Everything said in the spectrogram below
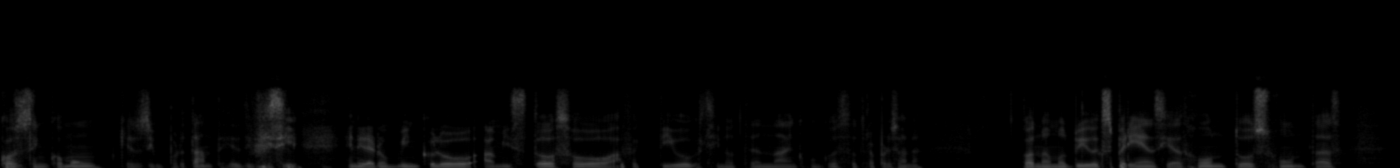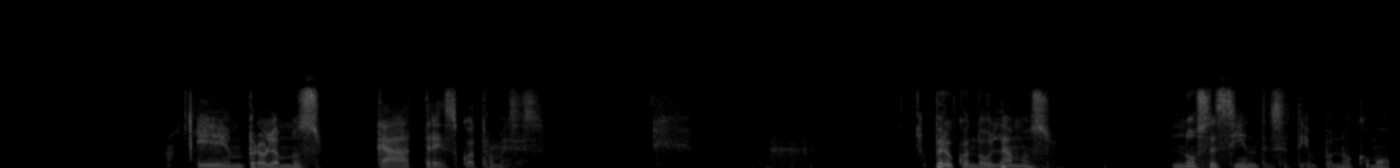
cosas en común, que eso es importante. Es difícil generar un vínculo amistoso afectivo si no tienes nada en común con esta otra persona. Cuando hemos vivido experiencias juntos, juntas, em, pero hablamos cada tres, cuatro meses. Pero cuando hablamos, no se siente ese tiempo, ¿no? Como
